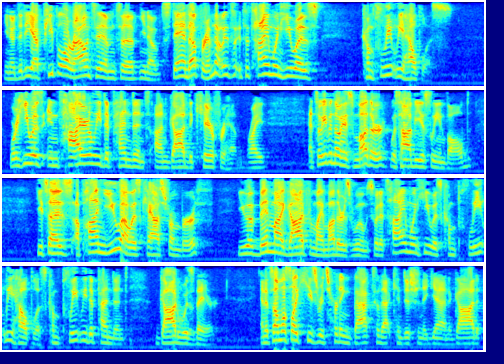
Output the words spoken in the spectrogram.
You know, did he have people around him to, you know, stand up for him? No, it's, it's a time when he was completely helpless, where he was entirely dependent on God to care for him, right? And so even though his mother was obviously involved, he says, Upon you I was cast from birth. You have been my God from my mother's womb. So at a time when he was completely helpless, completely dependent, God was there. And it's almost like he's returning back to that condition again. God,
